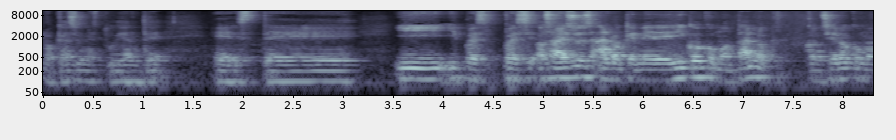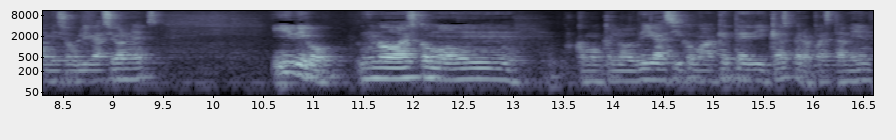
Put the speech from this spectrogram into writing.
lo que hace un estudiante. Este, y, y, pues, pues, o sea, eso es a lo que me dedico como tal, lo que considero como mis obligaciones. Y digo, no es como un, como que lo diga así como a qué te dedicas, pero pues también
